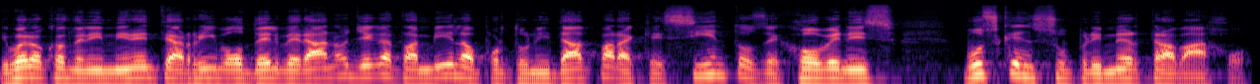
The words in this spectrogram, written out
Y bueno, con el inminente arribo del verano llega también la oportunidad para que cientos de jóvenes busquen su primer trabajo.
